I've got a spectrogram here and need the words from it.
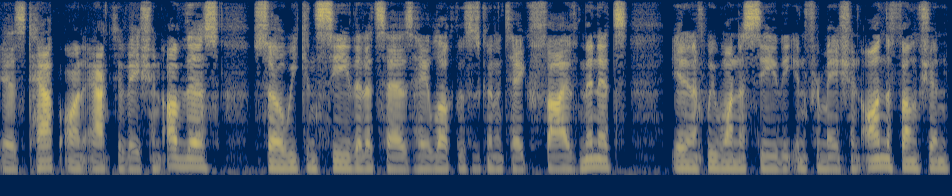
is tap on activation of this so we can see that it says, hey, look, this is going to take five minutes. And if we want to see the information on the function,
